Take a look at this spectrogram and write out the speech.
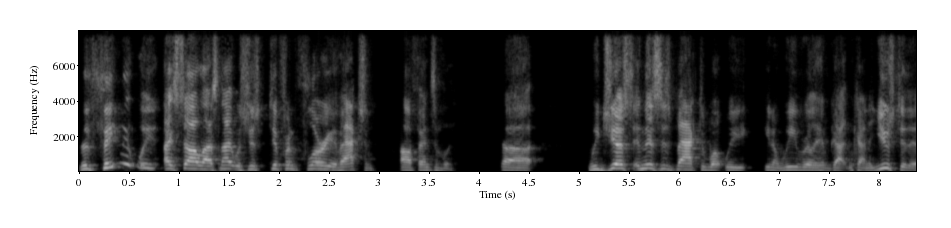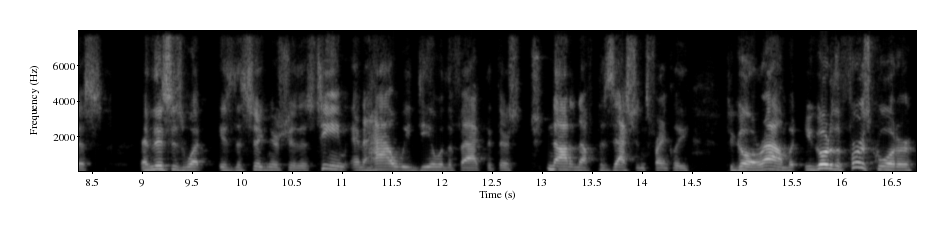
The thing that we I saw last night was just different flurry of action offensively. Uh, we just and this is back to what we you know we really have gotten kind of used to this, and this is what is the signature of this team and how we deal with the fact that there's not enough possessions, frankly, to go around. But you go to the first quarter,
